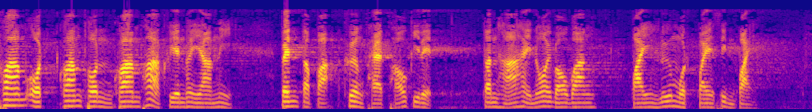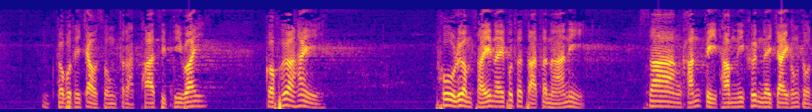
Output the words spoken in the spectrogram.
ความอด ความทน ความภาคเพียรพยายามนี่ เป็นตปะเครื่องแผดเผากิเลสตัณหาให้น้อยเบาบางไปหรือหมดไปสิ้นไป พระพุทธเจ้าทรงตรัสภาสิทธิไว้ ก็เพื่อให้ ผู้เลื่อมใสในพุทธศาสนานี่ สร้างขันติธรรมนี้ขึ้นในใจของตน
